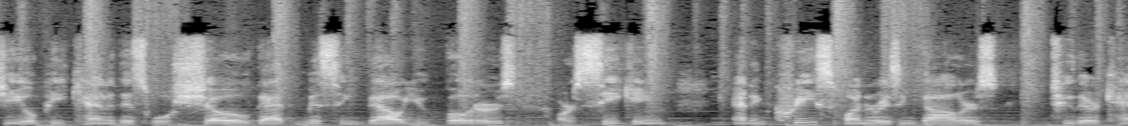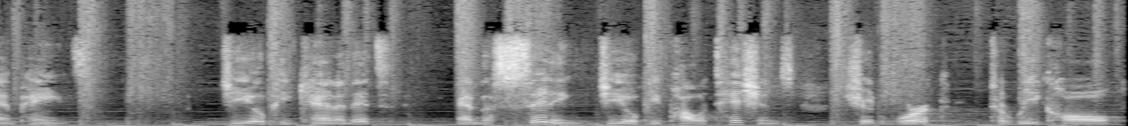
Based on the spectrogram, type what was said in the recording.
GOP candidates will show that missing value voters are seeking and increase fundraising dollars to their campaigns. GOP candidates and the sitting GOP politicians should work to recall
